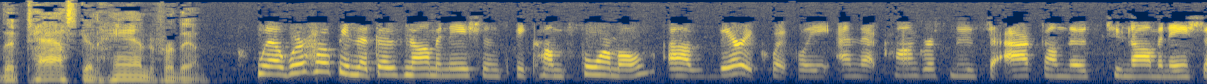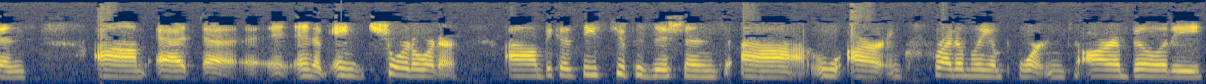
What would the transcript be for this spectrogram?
the task at hand for them? Well, we're hoping that those nominations become formal uh, very quickly, and that Congress moves to act on those two nominations um, at uh, in, in, short order. Uh, because these two positions uh, are incredibly important to our ability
